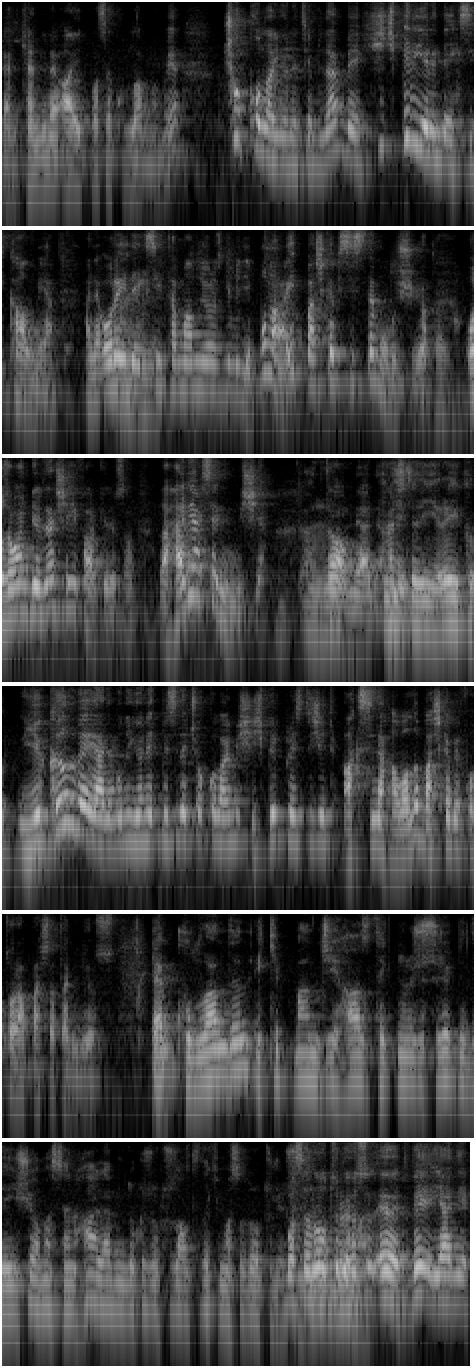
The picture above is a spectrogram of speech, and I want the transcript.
Yani kendine ait masa kullanmamaya. Çok kolay yönetebilen ve hiçbir yerinde eksik kalmayan. Hani orayı da eksiği tamamlıyoruz gibi değil. Buna ait başka bir sistem oluşuyor. O zaman birden şeyi fark ediyorsun. La her yer seninmiş ya. Aynen Tamam yani hani istediğin yere yıkıl. yıkıl ve yani bunu yönetmesi de çok kolaymış. Hiçbir prestij aksine havalı başka bir fotoğraf başlatabiliyorsun. Yani kullandığın ekipman, cihaz, teknoloji sürekli değişiyor ama sen hala 1936'daki masada oturuyorsun. Masada oturuyorsun evet ve yani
